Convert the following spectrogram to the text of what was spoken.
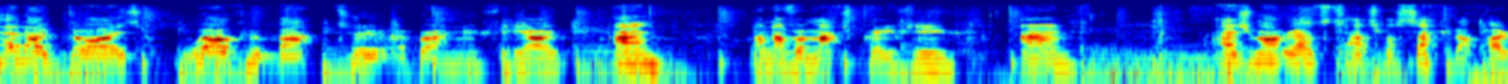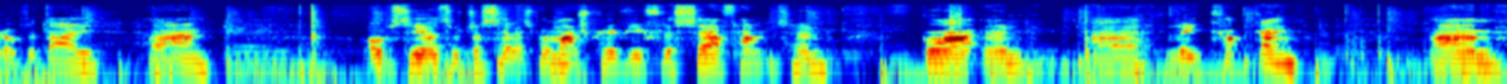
Hello guys, welcome back to a brand new video and another match preview. Um, as you might be able to touch my second upload of the day, um, obviously as I just said it's my match preview for the Southampton Brighton uh, League Cup game. Um,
